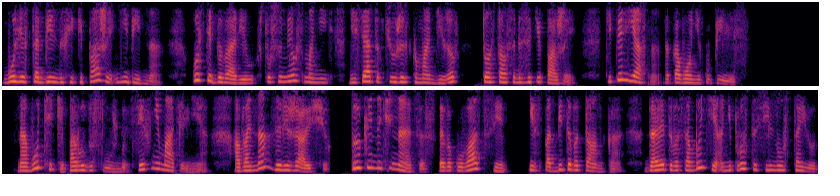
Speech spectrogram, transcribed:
Более стабильных экипажей не видно. Костя говорил, что сумел сманить десяток чужих командиров, кто остался без экипажей. Теперь ясно, на кого они купились. Наводчики по роду службы всех внимательнее, а война заряжающих только и начинается с эвакуации из подбитого танка. До этого события они просто сильно устают.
